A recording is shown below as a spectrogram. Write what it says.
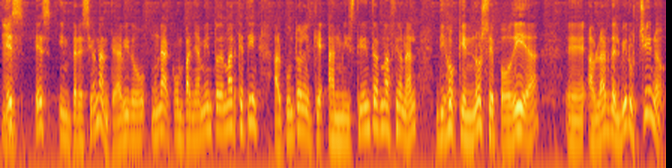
Mm. Es, es impresionante. Ha habido un acompañamiento de marketing al punto en el que Amnistía Internacional dijo que no se podía eh, hablar del virus chino.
